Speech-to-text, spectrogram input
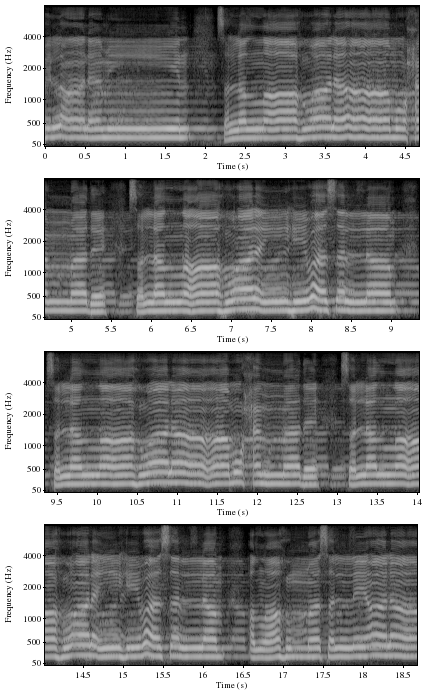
العالمين. صلى الله على محمد. صلى الله عليه وسلم. صلى الله على محمد. صلى الله عليه وسلم. اللهم صل على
